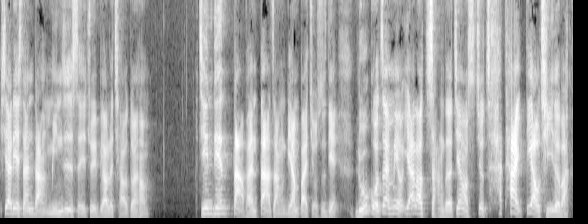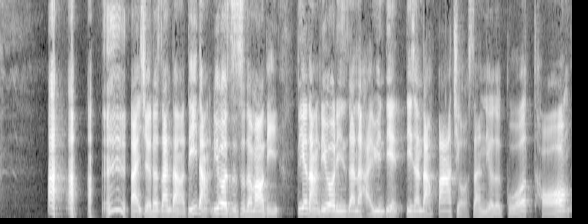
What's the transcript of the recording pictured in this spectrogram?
下列三档明日谁最标的桥段哈。今天大盘大涨两百九十点，如果再没有压到涨的，姜老师就太太掉漆了吧。来选的三档，第一档六二四四的茂迪。第二档六二零三的海运电，第三档八九三六的国统。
